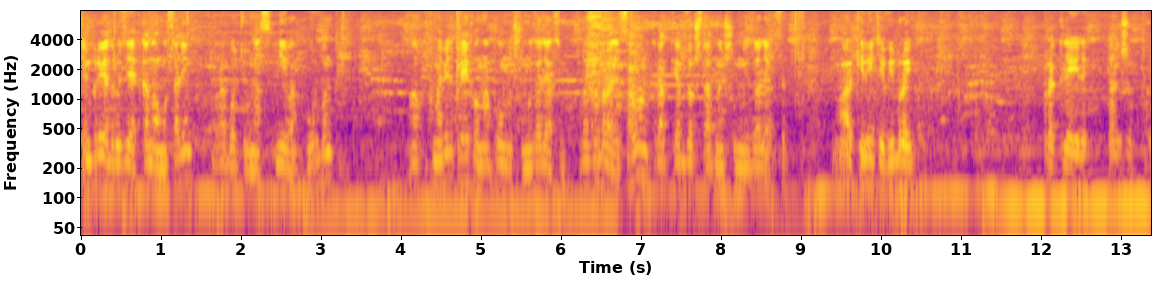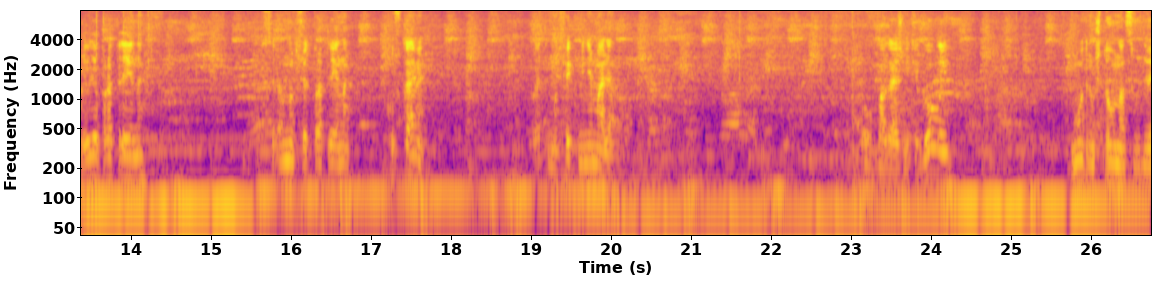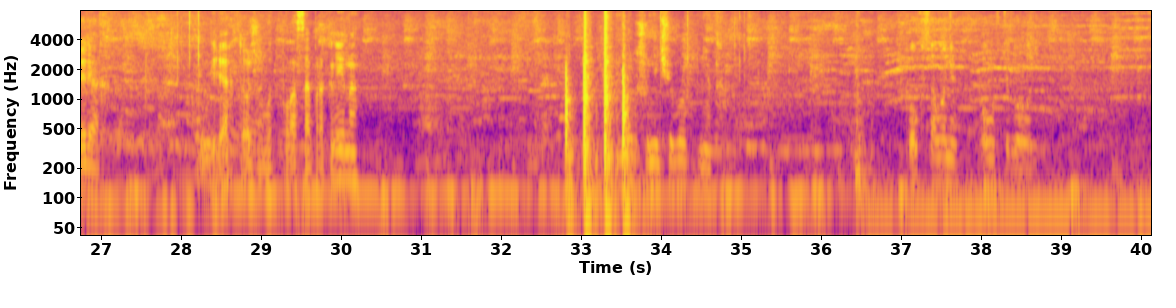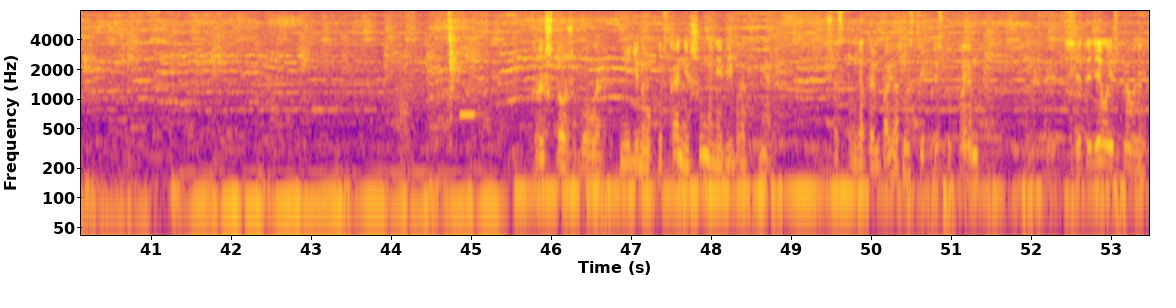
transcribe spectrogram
Всем привет, друзья, это канал Мусалим. В работе у нас Нива Урбан. Автомобиль приехал на полную шумоизоляцию. Разобрали салон, краткий обзор штатной шумоизоляции. Марки Вити Виброй проклеили. Также крылья проклеены. Все равно все это проклеено кусками, поэтому эффект минимален. В багажнике голый. Смотрим, что у нас в дверях. В дверях тоже вот полоса проклеена. Больше ничего нет. Пол в салоне полностью голый. Крыша тоже голая. Ни единого куска, ни шума, ни вибра нет. Сейчас подготовим поверхности и приступаем все это дело исправлять.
